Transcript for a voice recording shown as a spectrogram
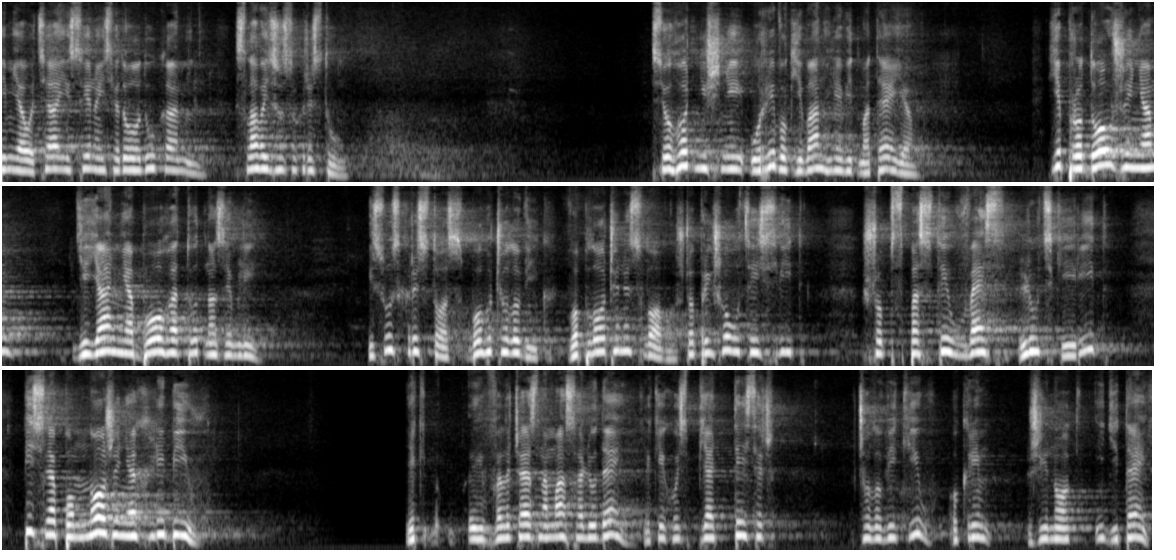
Ім'я Отця і Сина, і Святого Духа. Амінь. Слава Ісусу Христу. Сьогоднішній уривок Євангелія від Матея є продовженням діяння Бога тут на землі. Ісус Христос, Богочоловік, воплочене Слово, що прийшов у цей світ, щоб спасти весь людський рід після помноження хлібів. Величезна маса людей, якихось п'ять тисяч чоловіків, окрім жінок і дітей.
